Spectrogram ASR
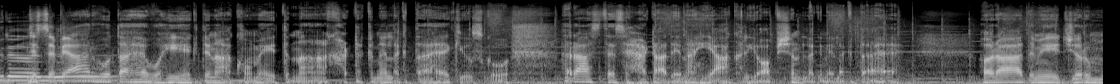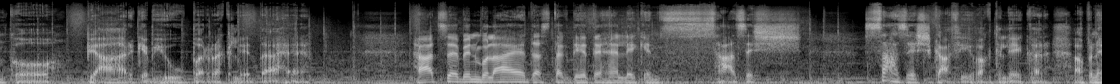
तरह जिससे प्यार होता है वही एक दिन आंखों में इतना खटकने लगता है कि उसको रास्ते से हटा देना ही आखिरी ऑप्शन लगने लगता है और आदमी जुर्म को प्यार के भी ऊपर रख लेता है। हादसे बिन बुलाए दस्तक देते हैं लेकिन साजिश साजिश काफ़ी वक्त लेकर अपने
